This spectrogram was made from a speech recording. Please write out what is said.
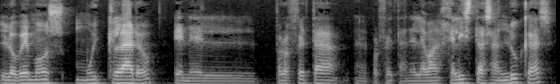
lo vemos muy claro en el profeta, en el profeta, en el evangelista San Lucas,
